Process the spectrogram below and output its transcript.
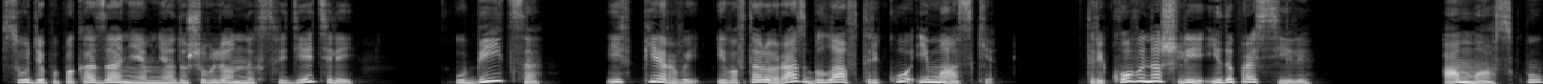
судя по показаниям неодушевленных свидетелей, убийца и в первый, и во второй раз была в трико и маске. Трико вы нашли и допросили. А маску?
